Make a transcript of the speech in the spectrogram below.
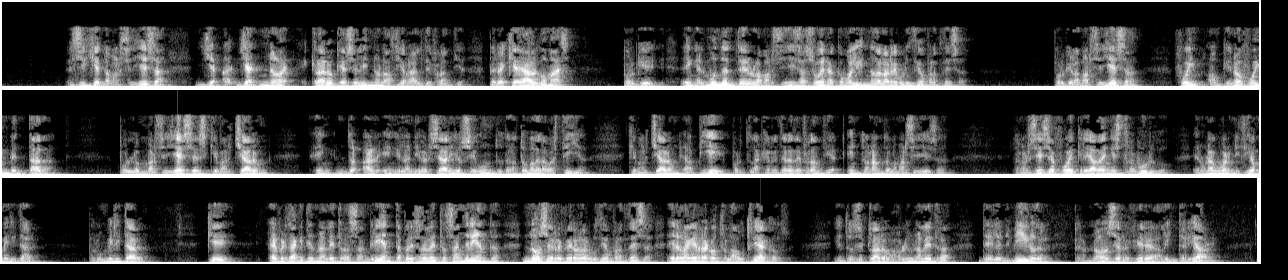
Así que marsellesa ya, ya no, claro que es el himno nacional de Francia, pero es que hay algo más, porque en el mundo entero la marsellesa suena como el himno de la Revolución Francesa. Porque la marsellesa fue, aunque no fue inventada por los marselleses que marcharon en, en, el aniversario segundo de la toma de la Bastilla, que marcharon a pie por las carreteras de Francia entonando la marsellesa, la marsellesa fue creada en Estrasburgo, en una guarnición militar, por un militar que es verdad que tiene una letra sangrienta, pero esa letra sangrienta no se refiere a la Revolución Francesa, era la guerra contra los austriacos. Y entonces, claro, habla una letra del enemigo, pero no se refiere al interior.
